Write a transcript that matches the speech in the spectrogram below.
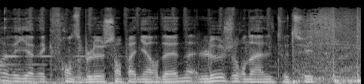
Réveillé avec France Bleu, Champagne-Ardenne, le journal tout de suite.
